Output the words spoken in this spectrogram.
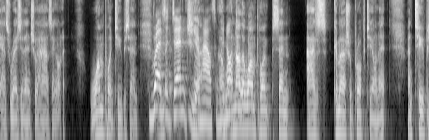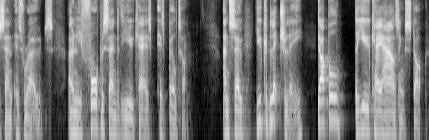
has residential housing on it. 1.2%. Residential and, uh, housing. Yeah, another talking- 1% has commercial property on it, and 2% is roads. Only 4% of the UK is, is built on. And so you could literally double the UK housing stock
